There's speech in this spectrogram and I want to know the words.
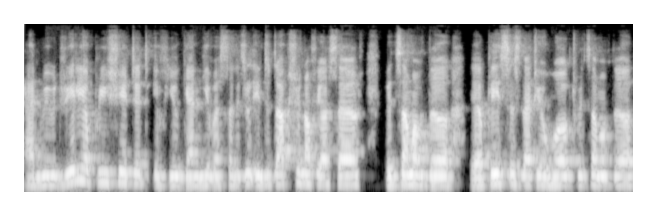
and we would really appreciate it if you can give us a little introduction of yourself with some of the uh, places that you worked, with some of the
